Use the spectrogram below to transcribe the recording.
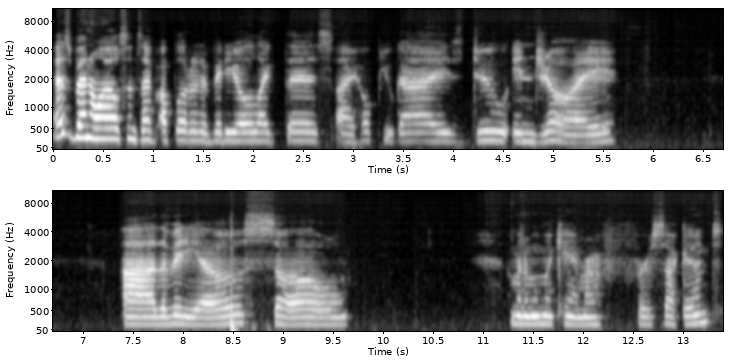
it's been a while since I've uploaded a video like this. I hope you guys do enjoy uh, the video. So, I'm gonna move my camera for a second.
